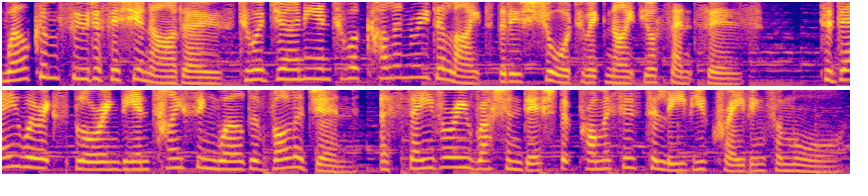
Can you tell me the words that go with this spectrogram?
Welcome food aficionados to a journey into a culinary delight that is sure to ignite your senses. Today we're exploring the enticing world of Vologin, a savory Russian dish that promises to leave you craving for more.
